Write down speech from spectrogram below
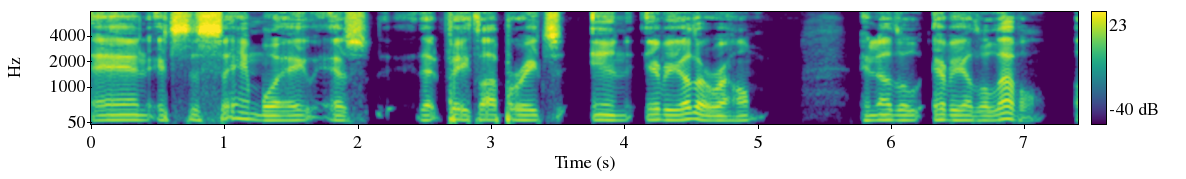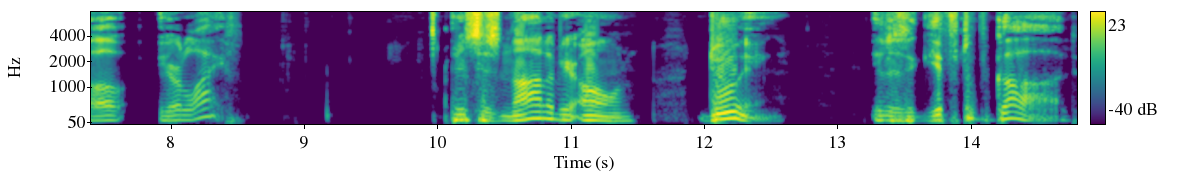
And it's the same way as that faith operates in every other realm, in other every other level of your life. This is not of your own doing, it is a gift of God,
